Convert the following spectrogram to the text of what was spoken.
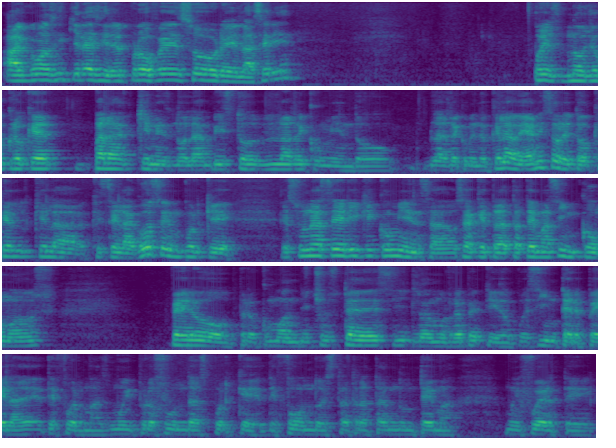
¿Algo más que quiera decir el profe sobre la serie? Pues no, yo creo que para quienes no la han visto la recomiendo, la recomiendo que la vean y sobre todo que, que, la, que se la gocen porque es una serie que comienza, o sea, que trata temas incómodos, pero, pero como han dicho ustedes y lo hemos repetido, pues interpela de, formas muy profundas porque de fondo está tratando un tema muy fuerte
